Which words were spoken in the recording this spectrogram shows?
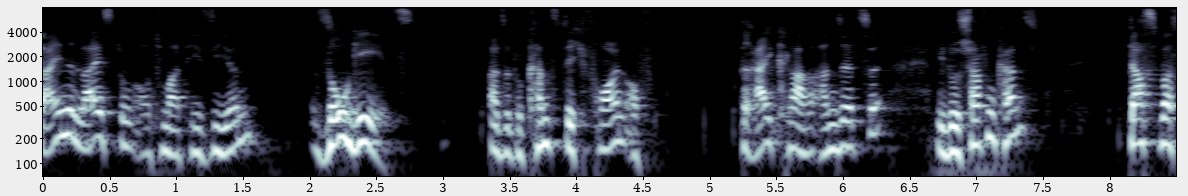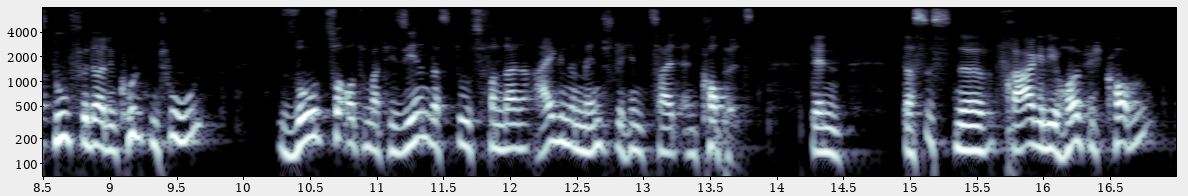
deine Leistung automatisieren. So geht's. Also du kannst dich freuen auf drei klare Ansätze, wie du es schaffen kannst, das, was du für deine Kunden tust, so zu automatisieren, dass du es von deiner eigenen menschlichen Zeit entkoppelst. Denn das ist eine Frage, die häufig kommt.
